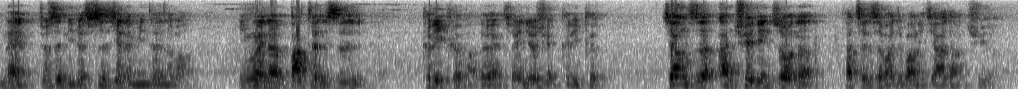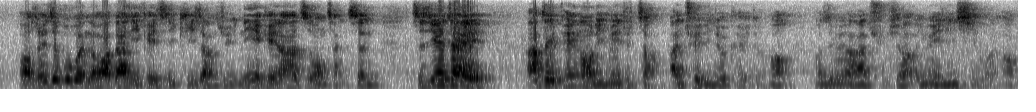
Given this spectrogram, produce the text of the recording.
Name 就是你的事件的名称什么？因为呢 Button 是 Click 嘛，对不对？所以你就选 Click，这样子按确定之后呢，它程式码就帮你加上去了。好，所以这部分的话，当然你可以自己 key 上去，你也可以让它自动产生，直接在 Object Panel 里面去找，按确定就可以了。哈，那这边把它取消了，因为已经写完哈。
